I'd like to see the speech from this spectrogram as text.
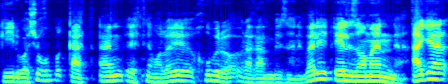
گیر باشه خب قطعا احتمالای خوبی رو رقم بزنه. ولی الزاما نه. اگر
